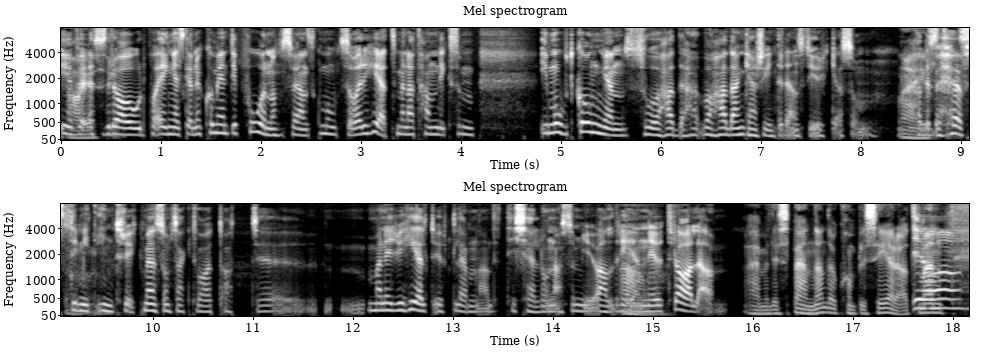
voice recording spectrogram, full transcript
är Ja, ett bra ord på engelska. Nu kommer jag inte på någon svensk motsvarighet, men att han liksom i motgången så hade, hade han kanske inte den styrka som Nej, hade det, behövts i mitt intryck. Men som sagt var att, att eh, man är ju helt utlämnad till källorna som ju aldrig Ja. är neutrala. Nej, men det är spännande och komplicerat. Ja. Men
